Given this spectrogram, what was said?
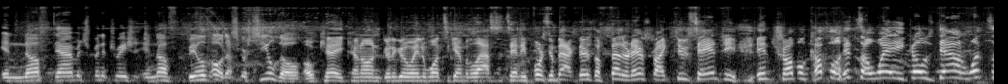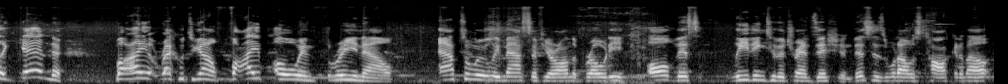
Enough damage penetration, enough build. Oh, that's Garcia though. Okay, Kanon gonna go in once again with the last insanity, force him back. There's the feathered airstrike to Sanji in trouble. Couple hits away, he goes down once again by Requitiano. 5-0 and 3 now. Absolutely massive here on the Brody. All this leading to the transition. This is what I was talking about,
